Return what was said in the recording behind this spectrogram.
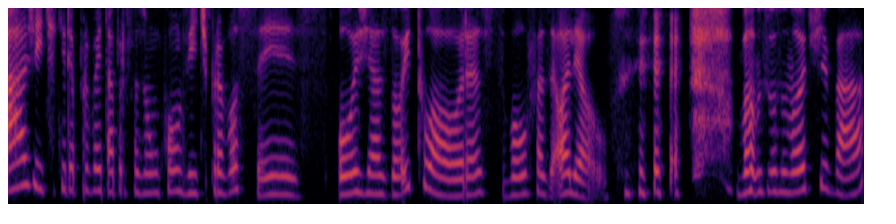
Ah, gente, queria aproveitar para fazer um convite para vocês. Hoje às 8 horas, vou fazer, olha, vamos nos motivar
